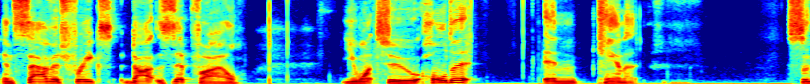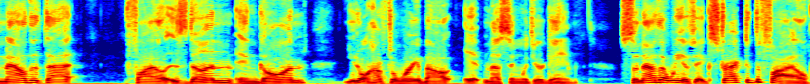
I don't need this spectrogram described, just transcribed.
and Savage Freaks.zip file, you want to hold it and can it. So now that that file is done and gone, you don't have to worry about it messing with your game. So now that we have extracted the file,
